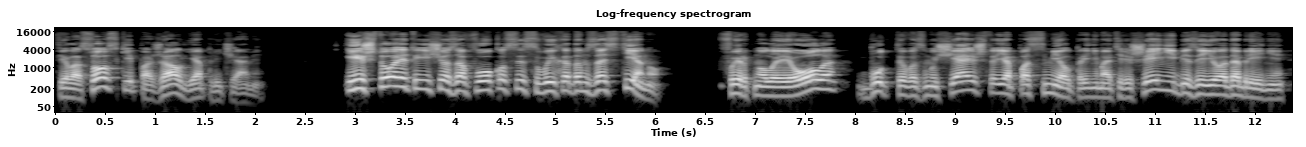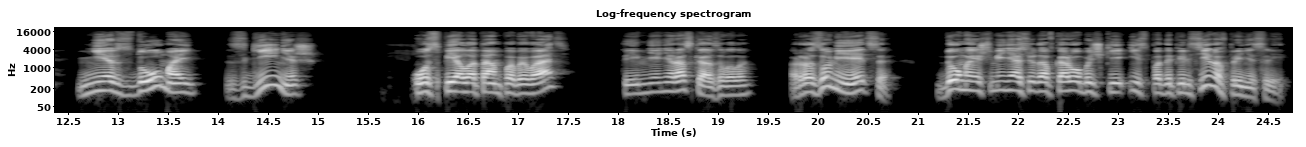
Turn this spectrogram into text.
Философски пожал я плечами. «И что это еще за фокусы с выходом за стену?» Фыркнула Эола, будто возмущаясь, что я посмел принимать решение без ее одобрения. «Не вздумай, сгинешь!» «Успела там побывать?» ты мне не рассказывала. Разумеется. Думаешь, меня сюда в коробочке из-под апельсинов принесли?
